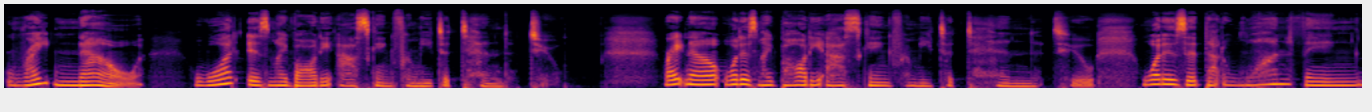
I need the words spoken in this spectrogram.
right now, what is my body asking for me to tend to? Right now, what is my body asking for me to tend to? What is it that one thing,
